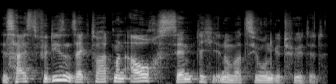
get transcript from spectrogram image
Das heißt, für diesen Sektor hat man auch sämtliche Innovationen getötet.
